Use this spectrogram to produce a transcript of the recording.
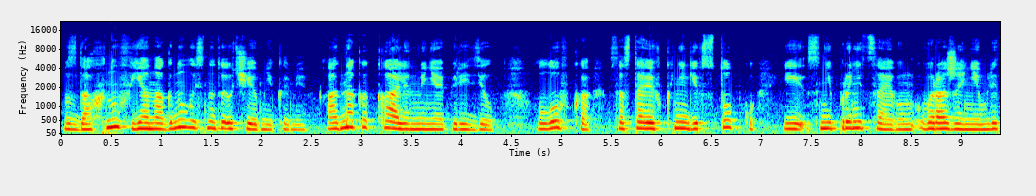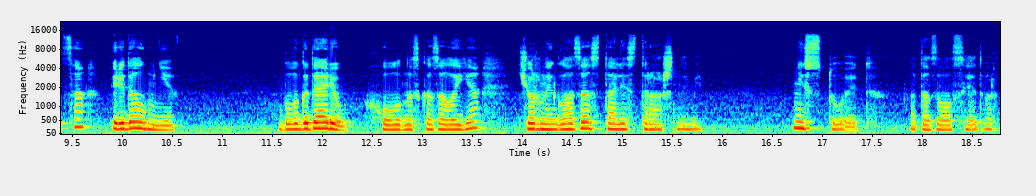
Вздохнув, я нагнулась над учебниками. Однако Калин меня опередил, ловко составив книги в стопку и с непроницаемым выражением лица передал мне. «Благодарю», — холодно сказала я, черные глаза стали страшными. «Не стоит», — отозвался Эдвард.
